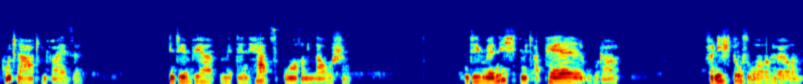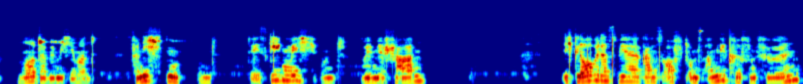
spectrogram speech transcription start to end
gute Art und Weise, indem wir mit den Herzohren lauschen, indem wir nicht mit Appell oder Vernichtungsohren hören. Ja, da will mich jemand vernichten und der ist gegen mich und will mir schaden. Ich glaube, dass wir ganz oft uns angegriffen fühlen,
